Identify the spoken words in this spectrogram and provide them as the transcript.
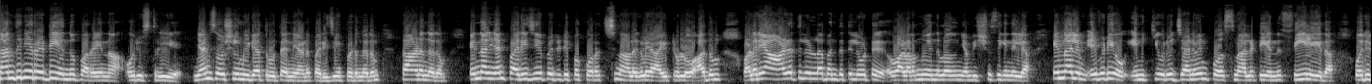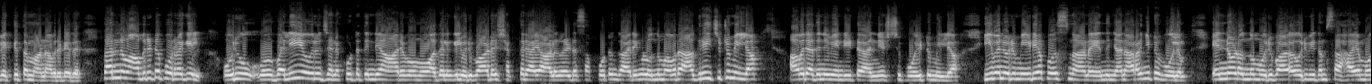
നന്ദിനി റെഡ്ഡി എന്ന് പറയുന്ന ഒരു സ്ത്രീയെ ഞാൻ സോഷ്യൽ മീഡിയ ത്രൂ തന്നെയാണ് പരിചയപ്പെടുന്നതും കാണുന്നതും. എന്നാൽ ഞാൻ പരിചയപ്പെട്ടിട്ട് ഇപ്പൊ കുറച്ച് നാളുകളെ ആയിട്ടുള്ളൂ. അതും വളരെ ആഴത്തിലുള്ള ബന്ധത്തിലോട്ട് വളർന്നു എന്നുള്ളത് ഞാൻ വിശ്വസിക്കുന്നില്ല. എന്നാലും എവിടെയോ എനിക്ക് ഒരു ജനുവൻ പേഴ്സണാലിറ്റി എന്ന് ഫീൽ ചെയ്ത ഒരു വ്യക്തിത്വമാണ് അവരുടേത്. കാരണം അവരുടെ പുറകിൽ ഒരു വലിയ ഒരു ജനക്കൂട്ടത്തിന്റെ ആരവമോ അതല്ലെങ്കിൽ ഒരുപാട് ശക്തരായ ആളുകളുടെ സപ്പോർട്ടും കാര്യങ്ങളൊന്നും അവർ ആഗ്രഹിച്ചിട്ടുമില്ല. അവർ അതിനു വേണ്ടിയിട്ട് അന്വേഷിച്ചു പോയിട്ടുമില്ല. ഈവൻ ഒരു മീഡിയ പേഴ്സൺ ആണ് എന്ന് ഞാൻ അറിഞ്ഞിട്ട് പോലും എന്നോടൊന്നും ഒരുപാട് ഒരുവിധം സഹായമോ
